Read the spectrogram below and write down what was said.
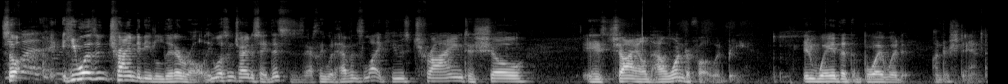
So. It was- he wasn't trying to be literal. He wasn't trying to say this is exactly what heaven's like. He was trying to show his child how wonderful it would be in a way that the boy would understand.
